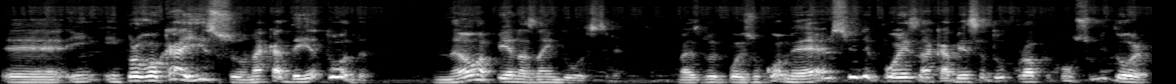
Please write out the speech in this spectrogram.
é, em, em provocar isso na cadeia toda não apenas na indústria, mas depois no comércio e depois na cabeça do próprio consumidor.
